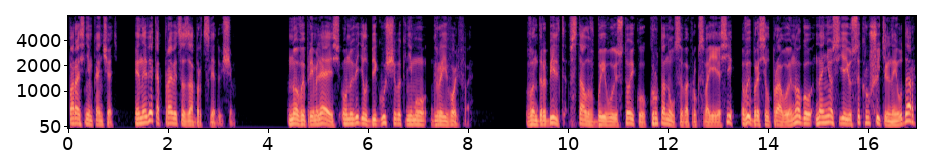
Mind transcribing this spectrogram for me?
Пора с ним кончать. Эневек отправится за борт следующим. Но, выпрямляясь, он увидел бегущего к нему Грейвольфа. Вандербильд встал в боевую стойку, крутанулся вокруг своей оси, выбросил правую ногу, нанес ею сокрушительный удар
